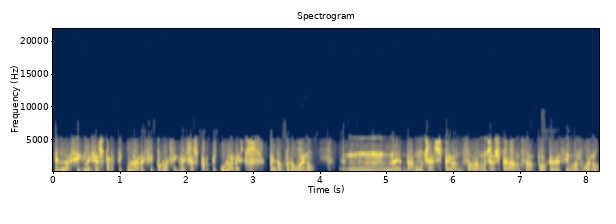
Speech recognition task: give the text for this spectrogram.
en las iglesias particulares y por las iglesias particulares. Pero, pero bueno, mm, da mucha esperanza, da mucha esperanza porque decimos, bueno,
